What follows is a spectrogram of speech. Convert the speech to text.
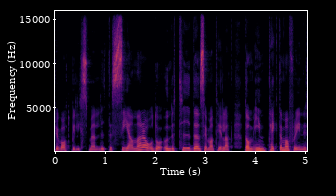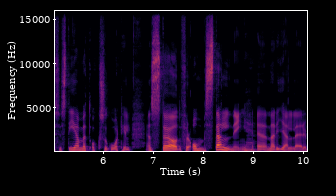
privatbilismen lite senare och då under tiden ser man till att de intäkter man får in i systemet också går till en stöd för omställning mm. eh, när det gäller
